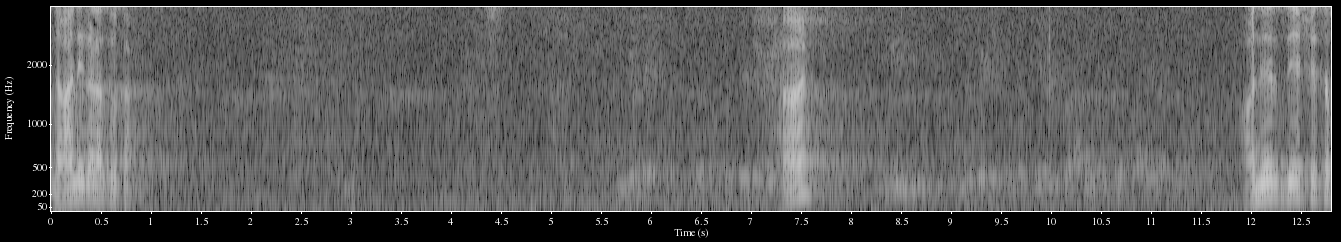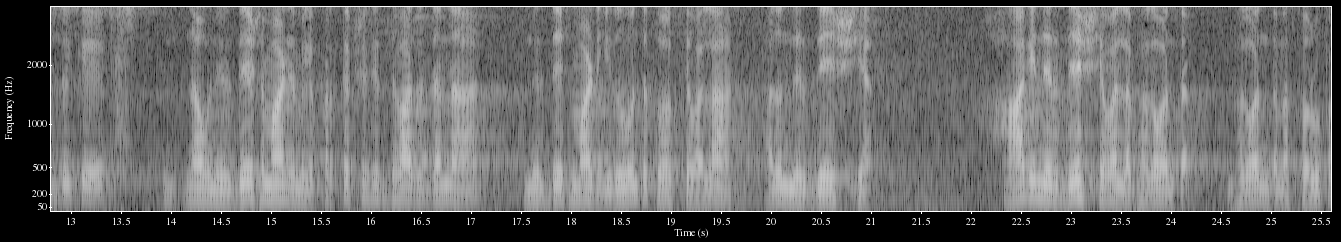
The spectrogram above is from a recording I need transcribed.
ಜ್ಞಾನಿಗಳ ಸುಖ. ಅನಿರ್ದೇಶ ಶಬ್ದಕ್ಕೆ ನಾವು ನಿರ್ದೇಶ ಮಾಡಿ ನಮಗೆ ಪ್ರತ್ಯಕ್ಷ ಸಿದ್ಧವಾದದ್ದನ್ನು ನಿರ್ದೇಶ ಮಾಡಿ ಇದು ಅಂತ ತೋರಿಸ್ತೇವಲ್ಲ, ಅದು ನಿರ್ದೇಶ್ಯ. ಹಾಗೆ ನಿರ್ದೇಶ್ಯವಲ್ಲ ಭಗವಂತ. ಭಗವಂತನ ಸ್ವರೂಪ.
